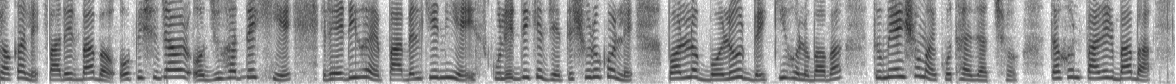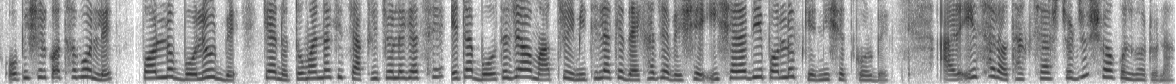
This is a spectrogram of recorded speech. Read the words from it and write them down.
সকালে পারির বাবা অফিসে যাওয়ার অজুহাত দেখিয়ে রেডি হয়ে পাবেলকে নিয়ে স্কুলের দিকে যেতে শুরু করলে পল্লব বলে উঠবে, কি হলো বাবা? তুমি এই সময় কোথায় যাচ্ছ? তখন পারির বাবা অফিসের কথা বললে পল্লব বলে উঠবে। কেন? তোমার নাকি চাকরি চলে গেছে? এটা বলতে যাওয়া মাত্রই মিথিলাকে দেখা যাবে সে ইশারা দিয়ে পল্লবকে নিষেধ করবে। আর এছাড়াও থাকছে আশ্চর্য সকল ঘটনা।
